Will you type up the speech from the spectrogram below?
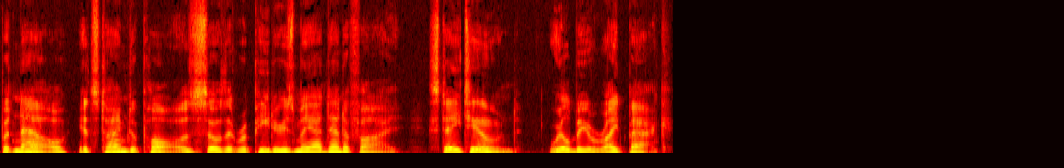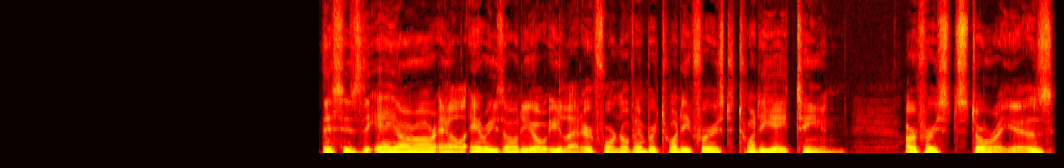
but now it's time to pause so that repeaters may identify. Stay tuned. We'll be right back. This is the ARRL ARES Audio e-letter for November 21, 2018. Our first story is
